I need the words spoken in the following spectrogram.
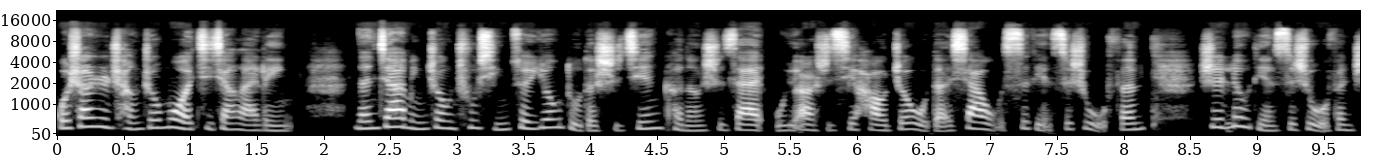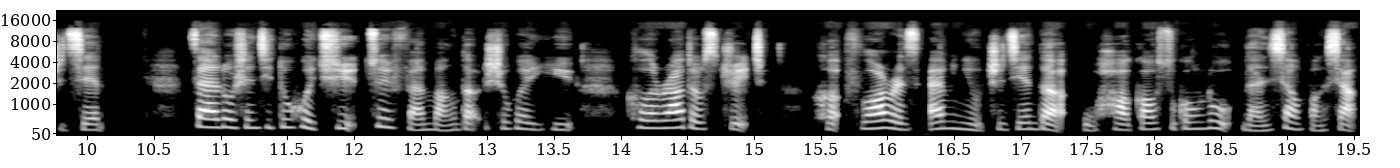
国殇日常周末即将来临，南加民众出行最拥堵的时间可能是在五月二十七号周五的下午四点四十五分至六点四十五分之间。在洛杉矶都会区最繁忙的是位于 Colorado Street 和 Florence Avenue 之间的五号高速公路南向方向。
